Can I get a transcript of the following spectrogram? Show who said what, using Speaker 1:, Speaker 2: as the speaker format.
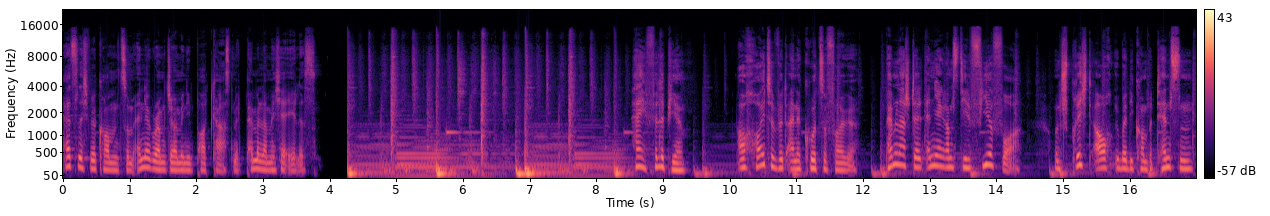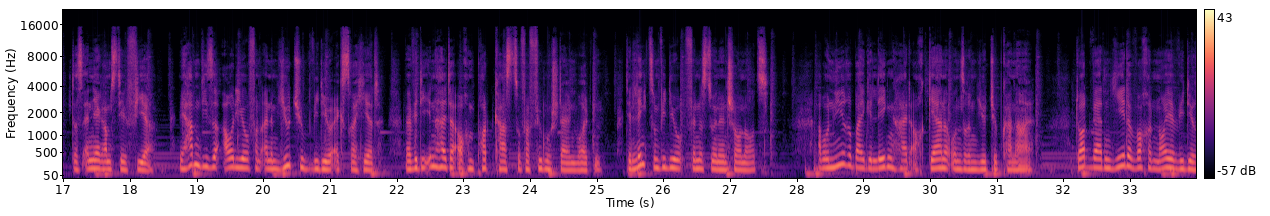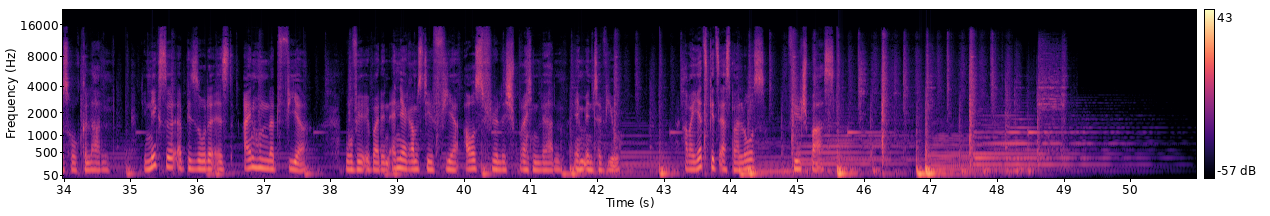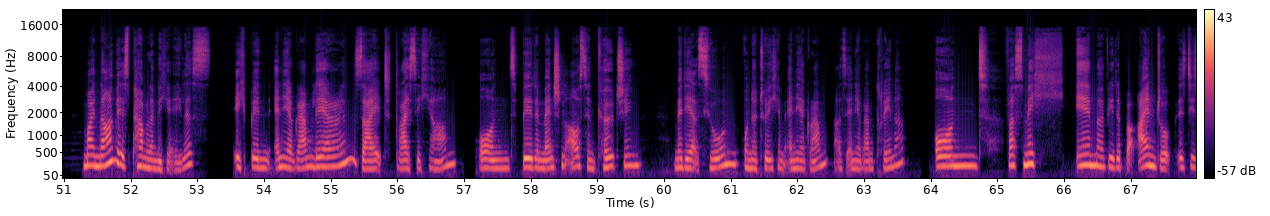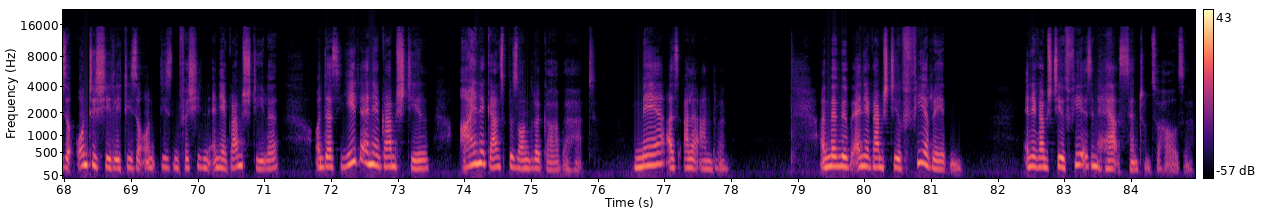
Speaker 1: Herzlich willkommen zum Enneagram Germany Podcast mit Pamela Michaelis. Hey, Philipp hier. Auch heute wird eine kurze Folge. Pamela stellt Enneagram Stil 4 vor und spricht auch über die Kompetenzen des Enneagram Stil 4. Wir haben diese Audio von einem YouTube-Video extrahiert, weil wir die Inhalte auch im Podcast zur Verfügung stellen wollten. Den Link zum Video findest du in den Show Notes. Abonniere bei Gelegenheit auch gerne unseren YouTube-Kanal. Dort werden jede Woche neue Videos hochgeladen. Die nächste Episode ist 104, wo wir über den Enneagram-Stil 4 ausführlich sprechen werden im Interview. Aber jetzt geht's erstmal los. Viel Spaß!
Speaker 2: Mein Name ist Pamela Michaelis. Ich bin Enneagram-Lehrerin seit 30 Jahren und bilde Menschen aus in Coaching, Mediation und natürlich im Enneagram als Enneagram-Trainer. Und was mich immer wieder beeindruckt, ist diese unterschiedlich, diese, diesen verschiedenen Enneagramm-Stile und dass jeder Enneagramm-Stil eine ganz besondere Gabe hat. Mehr als alle anderen. Und wenn wir über Enneagramm-Stil 4 reden, Enneagramm-Stil 4 ist ein Herzzentrum zu Hause.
